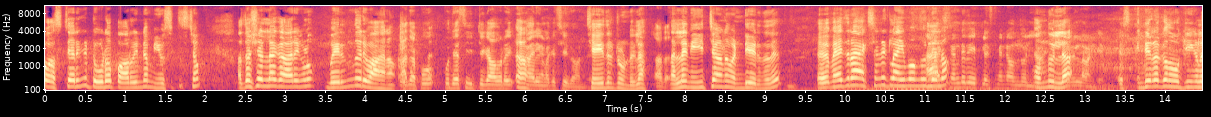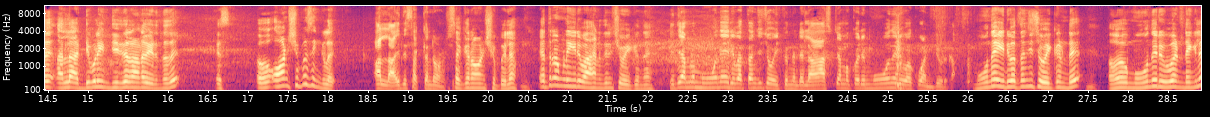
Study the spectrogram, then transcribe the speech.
power steering two door power window music system അത്യാവശ്യം എല്ലാ കാര്യങ്ങളും വരുന്ന ഒരു വാഹനം. അതെ പുതിയ സീറ്റ് കവർ കാര്യങ്ങളൊക്കെ ചെയ്തിട്ടുണ്ട് അല്ലേ? നല്ല നീറ്റാണ് വണ്ടി വരുന്നത്. മേജർ ആക്സിഡന്റ് ക്ലൈം ഒന്നും ഇല്ലല്ലോ ആക്സിഡന്റ് റീപ്ലേസ്മെന്റ് ഒന്നുമില്ല. ഇന്റീരിയർ ഒക്കെ നോക്കി നിങ്ങൾ നല്ല അടിപൊളി ഇന്റീരിയർ ആണ് വരുന്നത്. ഓൺഷിപ്പ് സിംഗിൾ അല്ല ഇത് സെക്കൻഡ് ഓൺഷിപ്പ് സെക്കൻഡ് ഓൺഷിപ്പ് അല്ലേ എത്ര നമ്മൾ ഈ ഒരു വാഹനത്തിന് ചോദിക്കുന്നത് ഇത് നമ്മൾ മൂന്ന് ഇരുപത്തഞ്ച് ചോദിക്കുന്നുണ്ട്. ലാസ്റ്റ് നമുക്ക് ഒരു മൂന്ന് രൂപക്ക് വണ്ടി കൊടുക്കാം. മൂന്ന് ഇരുപത്തഞ്ച് ചോദിക്കുന്നുണ്ട്. മൂന്ന് രൂപ ഉണ്ടെങ്കിൽ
